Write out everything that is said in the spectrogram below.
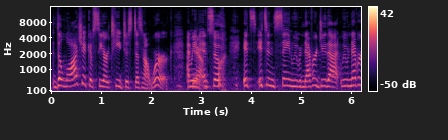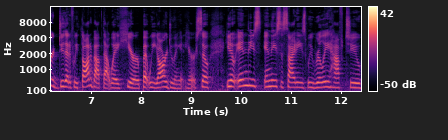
the logic of CRT just does not work. I mean, yeah. and so it's it's insane. We would never do that. We would never do that if we thought about that way here, but we are doing it here. So, you know, in these in these societies, we really have to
